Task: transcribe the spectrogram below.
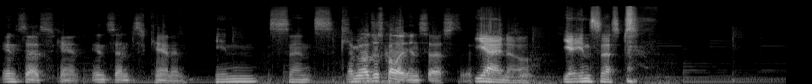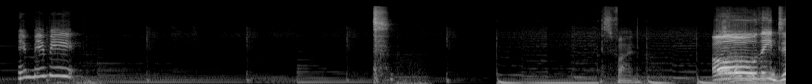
Incense can incense cannon. Incense. I mean, I'll just call it incest. Yeah, I know. easier. Yeah, incest. Maybe. It's fine. Oh, this they is a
